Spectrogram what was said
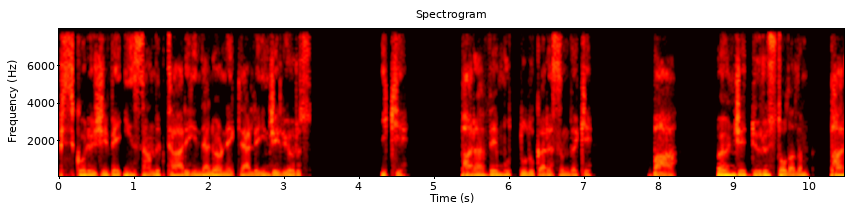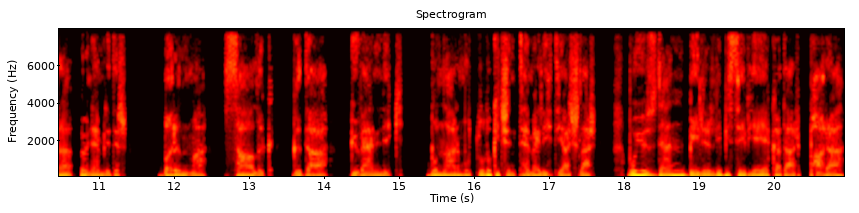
psikoloji ve insanlık tarihinden örneklerle inceliyoruz. 2. Para ve mutluluk arasındaki bağ. Önce dürüst olalım, para önemlidir. Barınma, sağlık, gıda, güvenlik. Bunlar mutluluk için temel ihtiyaçlar. Bu yüzden belirli bir seviyeye kadar para,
